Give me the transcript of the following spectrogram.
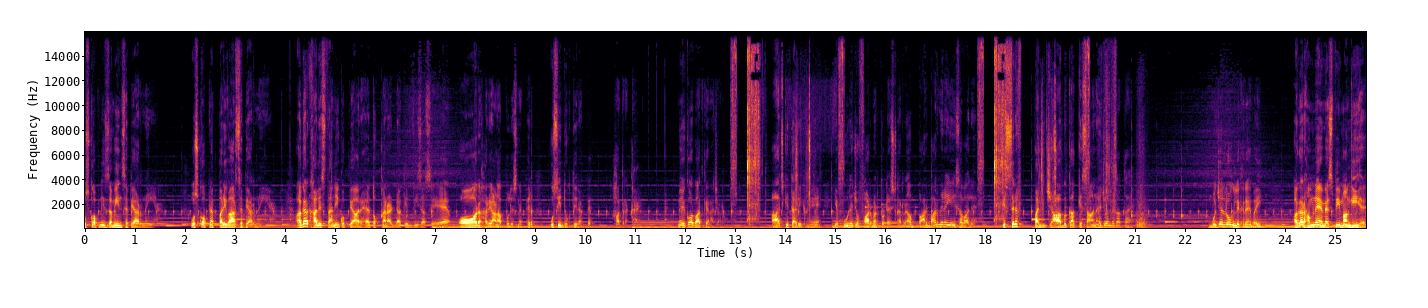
उसको अपनी ज़मीन से प्यार नहीं है। उसको अपने परिवार से प्यार नहीं है। अगर खालिस्तानी को प्यार है तो कनाडा के वीज़ा से है और हरियाणा पुलिस ने फिर उसी दुखती रख पे हाथ रखा है। मैं एक और बात कहना चाह। रहा हूँ आज की तारीख में ये पूरे जो फार्मर प्रोटेस्ट कर रहे हैं बार बार मेरा यही सवाल है कि सिर्फ़ पंजाब का किसान है जो अन्नदाता है? मुझे लोग लिख रहे हैं भाई, अगर हमने एमएसपी मांगी है,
